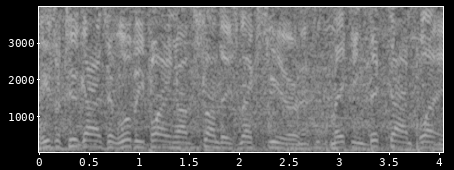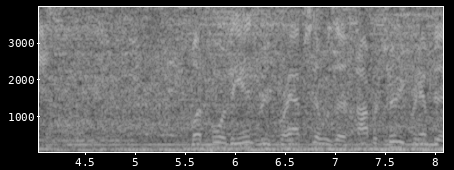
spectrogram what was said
these are two guys that will be playing on Sundays next year, making big-time plays. But for the injury, perhaps there was an opportunity for him to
